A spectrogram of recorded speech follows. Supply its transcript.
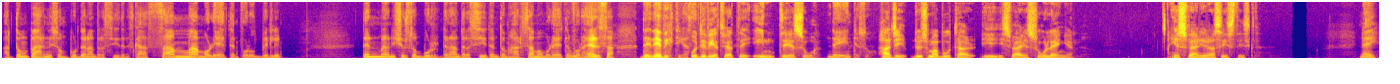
att de barn som bor den andra sidan ska ha samma möjligheter för utbildning. Den människor som bor den andra sidan de har samma möjligheter för hälsa. Det, det är viktigast. Och det vet vi att det inte är så. Det är inte så. Haji, du som har bott här i, i Sverige så länge. Är Sverige rasistiskt? Nej.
